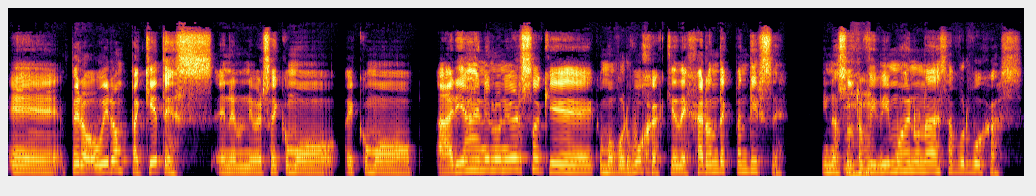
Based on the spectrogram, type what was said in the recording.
Eh, pero hubieron paquetes en el universo, hay como, hay como áreas en el universo que, como burbujas, que dejaron de expandirse. Y nosotros Ujú. vivimos en una de esas burbujas.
